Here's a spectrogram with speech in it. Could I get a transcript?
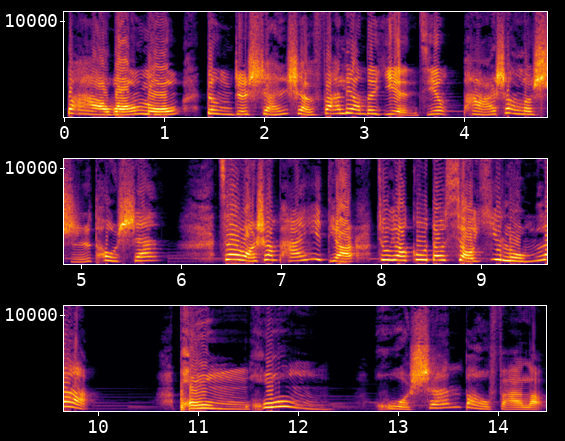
霸王龙瞪着闪闪发亮的眼睛，爬上了石头山。再往上爬一点儿，就要够到小翼龙了。砰轰！火山爆发了，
